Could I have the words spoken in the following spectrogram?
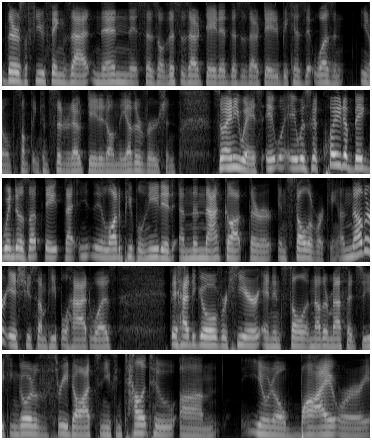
there's a few things that and then it says oh this is outdated this is outdated because it wasn't you know something considered outdated on the other version. So anyways it, it was a, quite a big windows update that a lot of people needed and then that got their installer working. Another issue some people had was they had to go over here and install another method. So you can go to the three dots and you can tell it to um you know buy or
